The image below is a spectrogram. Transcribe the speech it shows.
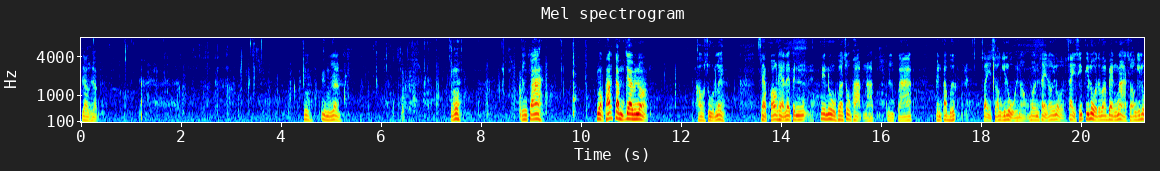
เจ้าครับอืมอิ่มเหมือนกันโอ้ยังปลาลวกพักจำแจ่วพี่น้องเข้าสูตรเลยแสบของแถมเลยเป็นเมนูเพื่อสุขภาพนะครับหนึ่งปลาเป็นปลาบึกใส่สองกิโลพี่น้องบนใส่สองกิโลใส่สิบกิโลแต่ว่าแบ่งมาสองกิโล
